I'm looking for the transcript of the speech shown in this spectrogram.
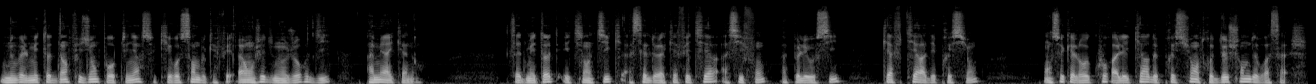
une nouvelle méthode d'infusion pour obtenir ce qui ressemble au café allongé de nos jours dit americano. Cette méthode est identique à celle de la cafetière à siphon, appelée aussi cafetière à dépression, en ce qu'elle recourt à l'écart de pression entre deux chambres de brassage.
